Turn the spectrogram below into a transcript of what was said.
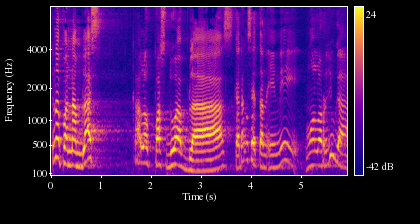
Kenapa 16? Kalau pas 12, kadang setan ini molor juga.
